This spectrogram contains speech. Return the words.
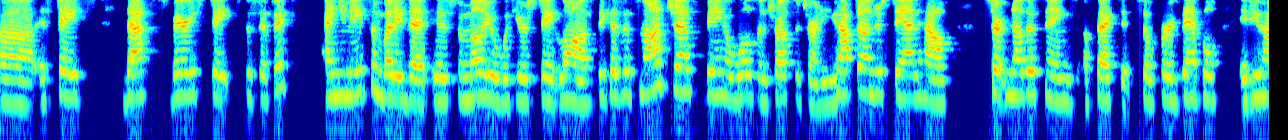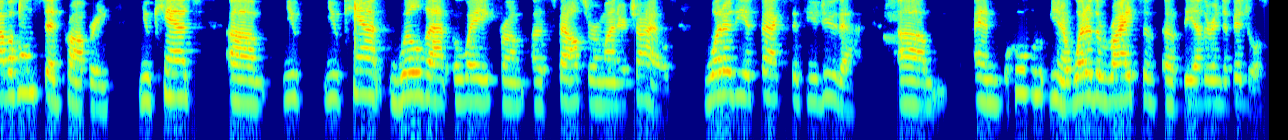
uh, estates, that's very state specific. And you need somebody that is familiar with your state laws because it's not just being a wills and trust attorney. You have to understand how certain other things affect it. So, for example, if you have a homestead property, you can't um, you you can't will that away from a spouse or a minor child. What are the effects if you do that? um, and who you know what are the rights of, of the other individuals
